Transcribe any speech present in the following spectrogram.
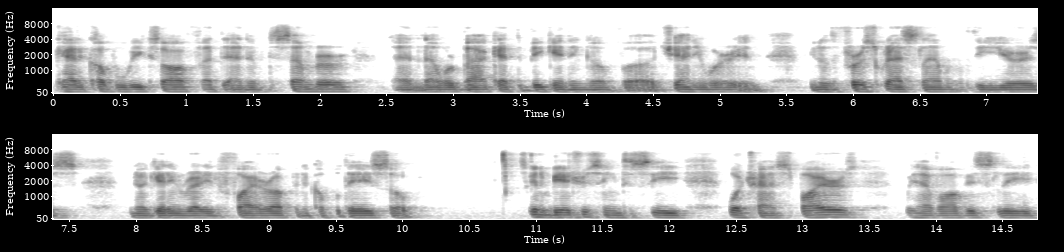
We had a couple weeks off at the end of December, and now we're back at the beginning of uh, January. And you know, the first Grand Slam of the year is you know getting ready to fire up in a couple days. So it's going to be interesting to see what transpires. We have obviously,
